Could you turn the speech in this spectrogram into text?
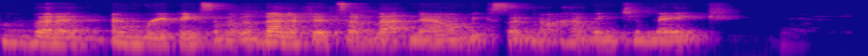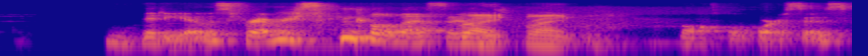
but I, I'm reaping some of the benefits of that now because I'm not having to make videos for every single lesson. Right, right. Multiple courses.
